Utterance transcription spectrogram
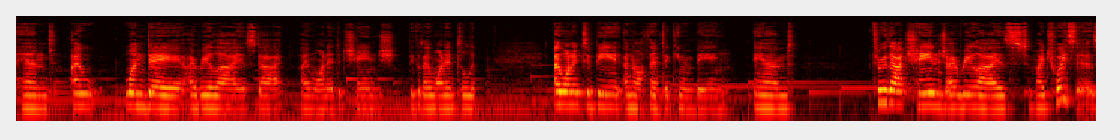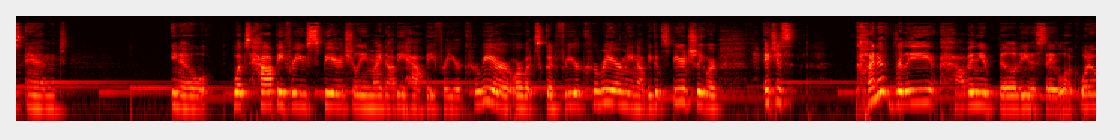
And I one day I realized that I wanted to change because I wanted to live I wanted to be an authentic human being. And through that change I realized my choices. And you know what's happy for you spiritually might not be happy for your career, or what's good for your career may not be good spiritually, or it's just kind of really having the ability to say, look, what do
